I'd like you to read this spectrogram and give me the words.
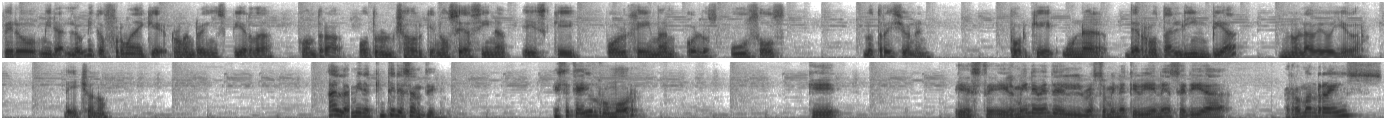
Pero mira, la única forma de que Roman Reigns pierda contra otro luchador que no sea Cina es que Paul Heyman o los Usos lo traicionen. Porque una derrota limpia no la veo llegar. De hecho, no. ¡Hala, mira, qué interesante! Dice que hay un rumor que este, el main event del WrestleMania que viene sería Roman Reigns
